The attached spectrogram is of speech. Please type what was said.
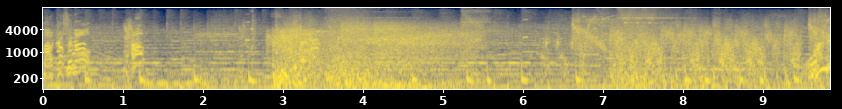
は任せなおいで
